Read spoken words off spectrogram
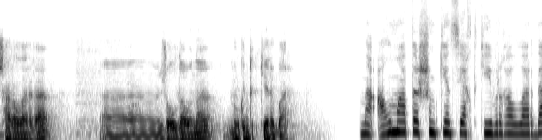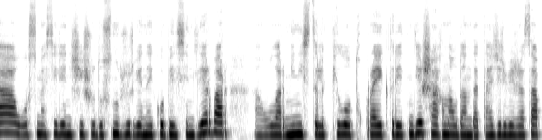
шараларға жолдауына мүмкіндіктері бар. Мына алматы шымкент сияқты кейбір қалаларда осы мәселені шешуді ұсынып жүрген экобелсенділер бар. Олар министрлік пилоттық проект ретінде шағын ауданда тәжірибе жасап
